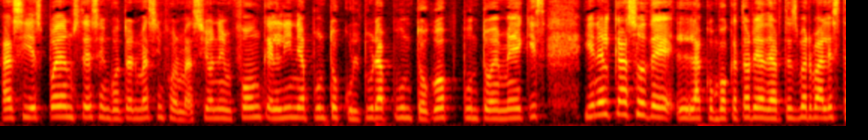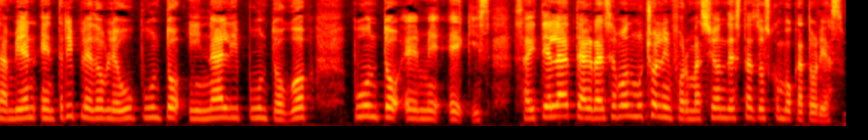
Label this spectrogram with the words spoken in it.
Así es, pueden ustedes encontrar más información en fonkenlinea.cultura.gov.mx y en el caso de la convocatoria de artes verbales también en www.inali.gov.mx. Saitela, te agradecemos mucho la información de estas dos convocatorias.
